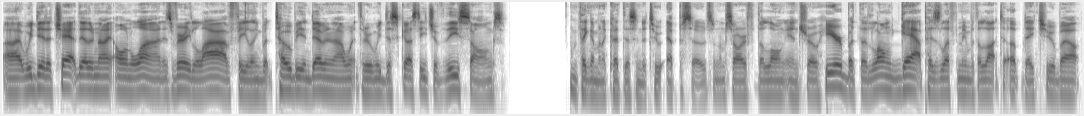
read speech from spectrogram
Uh, we did a chat the other night online. It's very live feeling, but Toby and Devin and I went through and we discussed each of these songs. I think I'm going to cut this into two episodes, and I'm sorry for the long intro here, but the long gap has left me with a lot to update you about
